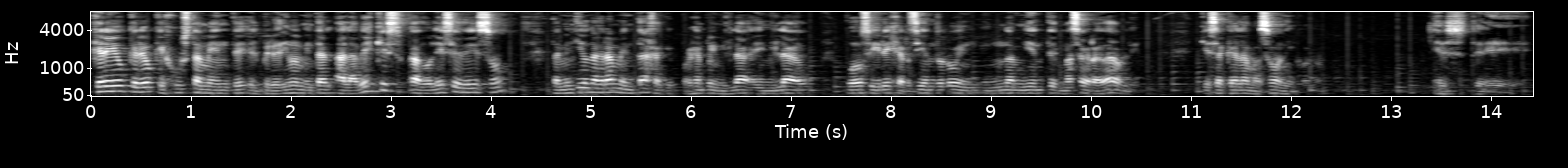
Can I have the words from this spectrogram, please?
Creo, creo que justamente el periodismo ambiental, a la vez que adolece de eso, también tiene una gran ventaja, que por ejemplo en mi, en lado puedo seguir ejerciéndolo en, un ambiente más agradable, que es acá el amazónico, ¿no? Este,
